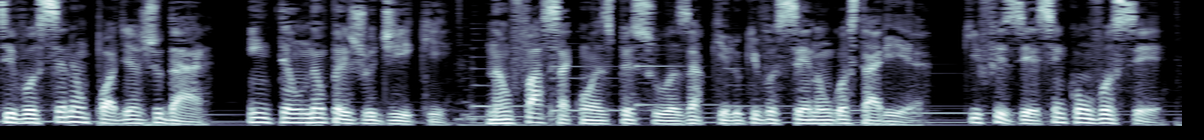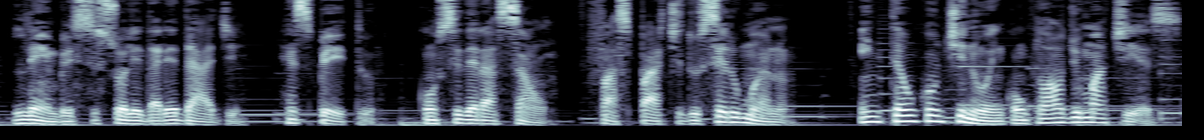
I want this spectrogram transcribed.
Se você não pode ajudar, então não prejudique. Não faça com as pessoas aquilo que você não gostaria que fizessem com você. Lembre-se: solidariedade, respeito, consideração, faz parte do ser humano. Então continuem com Cláudio Matias.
